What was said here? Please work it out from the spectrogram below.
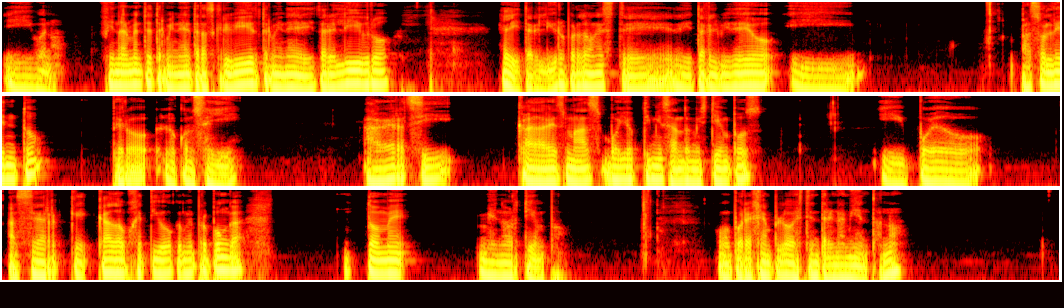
Y bueno, finalmente terminé de transcribir, terminé de editar el libro, editar el libro, perdón, este, editar el video y pasó lento, pero lo conseguí. A ver si cada vez más voy optimizando mis tiempos y puedo hacer que cada objetivo que me proponga tome menor tiempo. Como por ejemplo este entrenamiento, ¿no?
